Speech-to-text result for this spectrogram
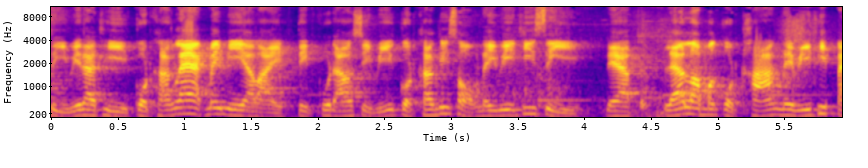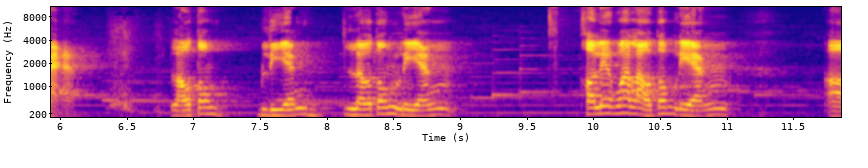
4วินาที กดครั้งแรกไม่มีอะไร ติดคูดาว4วิกดครั้งที่ 2 ในวิที่4นะครับแล้วเรามากดค้างในวิที่ 8 เราต้องเลี้ยงเราต้องเลี้ยงเขาเรียกว่าเราต้องเลี้ยงเอ่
